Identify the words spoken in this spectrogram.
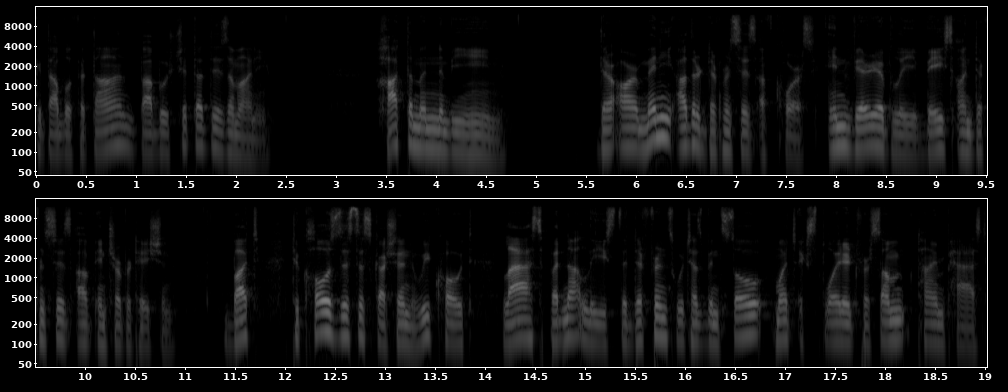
Kitab al-Fitan, Babu Shittat Zamani. Khatam al-Nabiyyin. There are many other differences, of course, invariably based on differences of interpretation. But to close this discussion, we quote Last but not least, the difference which has been so much exploited for some time past,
